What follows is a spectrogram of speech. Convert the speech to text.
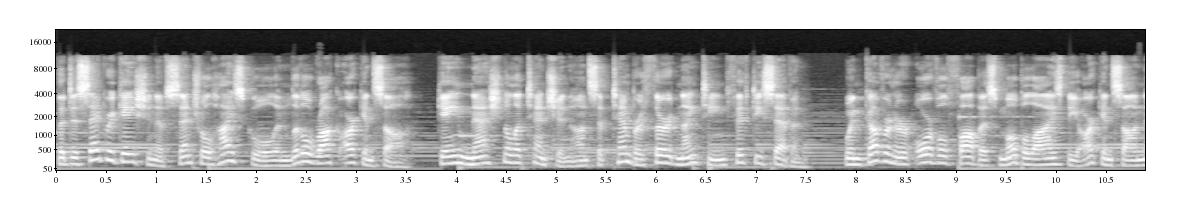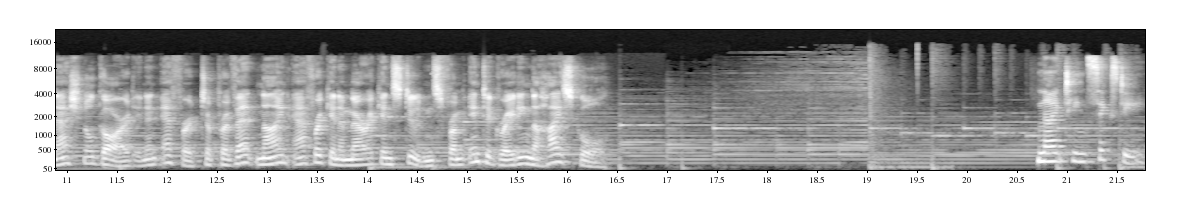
The desegregation of Central High School in Little Rock, Arkansas, gained national attention on September 3, 1957, when Governor Orval Faubus mobilized the Arkansas National Guard in an effort to prevent nine African American students from integrating the high school. 1960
